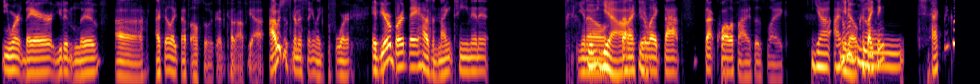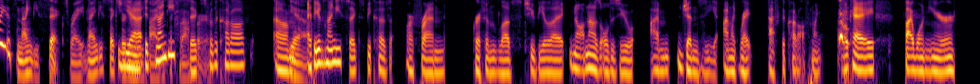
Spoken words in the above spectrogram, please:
you weren't there, you didn't live, uh I feel like that's also a good cutoff. Yeah. I was just gonna say like before, if your birthday has a 19 in it, you know, Well, yeah, then I feel yeah. like that's that qualifies as like Yeah, I don't know, know 'cause I think technically it's 96, right? 96 or yeah, it's 96 the ninety cutoff six for the cutoff. Um, Yeah. I think it's ninety six because our friend Griffin loves to be like, no, I'm not as old as you. I'm Gen Z. I'm like right after the cutoff. I'm like, okay, by one year,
